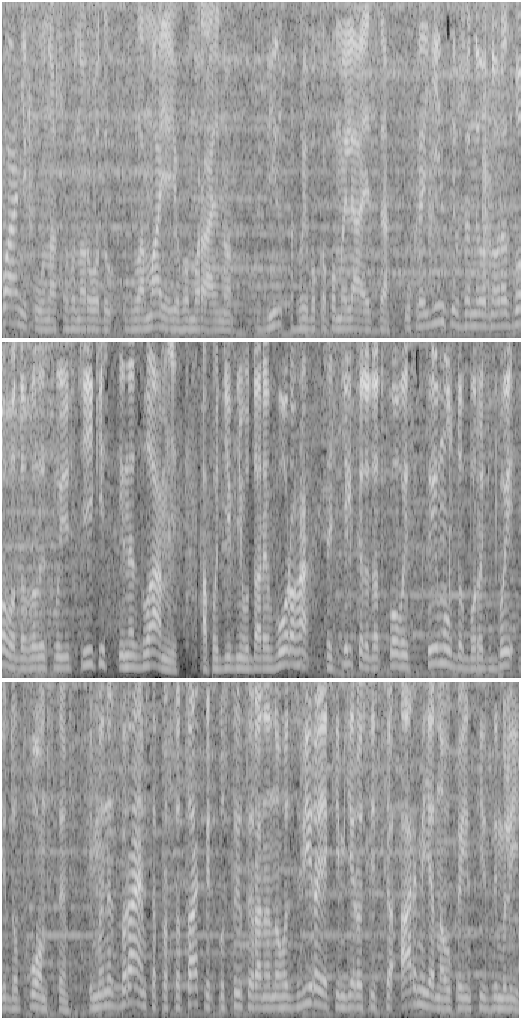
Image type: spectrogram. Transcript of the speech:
паніку у нашого народу, зламає його морально. Він глибоко помиляється. Українці вже неодноразово довели свою стійкість і незламність. А подібні удари ворога це тільки додатковий стимул до боротьби і до помсти. І ми не збираємося просто так відпустити раненого звіра, яким є російська армія на українській землі.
